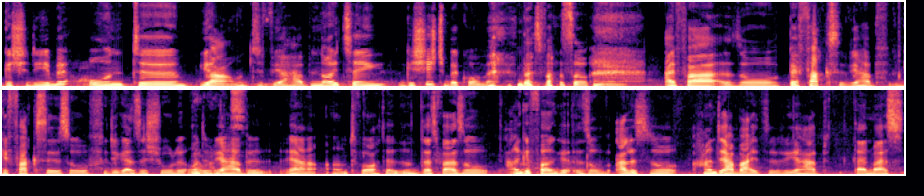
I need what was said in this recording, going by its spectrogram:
geschrieben und äh, ja, und wir haben 19 Geschichten bekommen. Das war so einfach so per Fax. Wir haben gefaxt so für die ganze Schule und Damals. wir haben ja antwortet und das war so angefangen so alles so Handarbeit. Wir haben damals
